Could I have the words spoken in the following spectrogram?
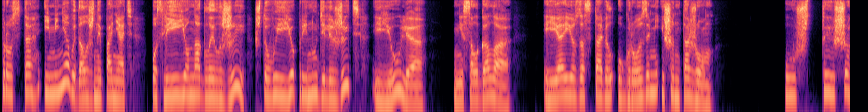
Просто и меня вы должны понять, после ее наглой лжи, что вы ее принудили жить, Юля не солгала, я ее заставил угрозами и шантажом». «Уж ты ж...»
